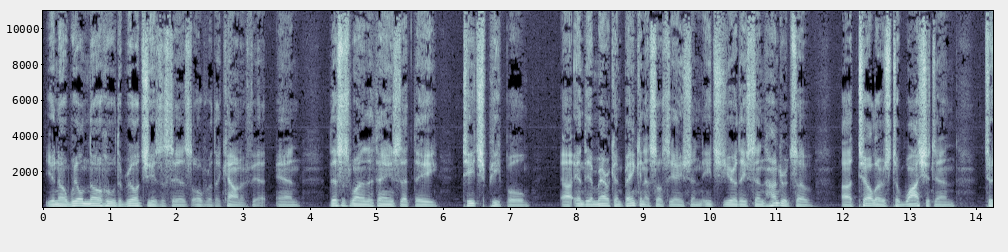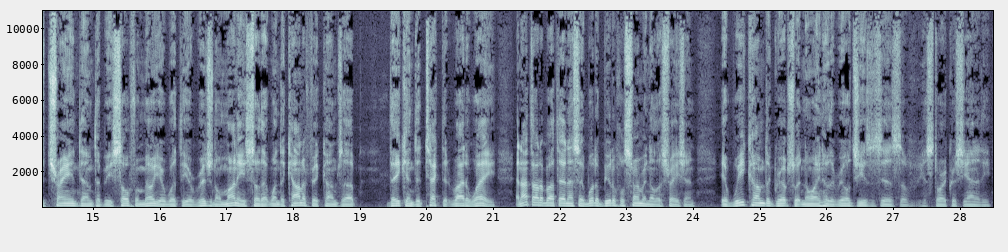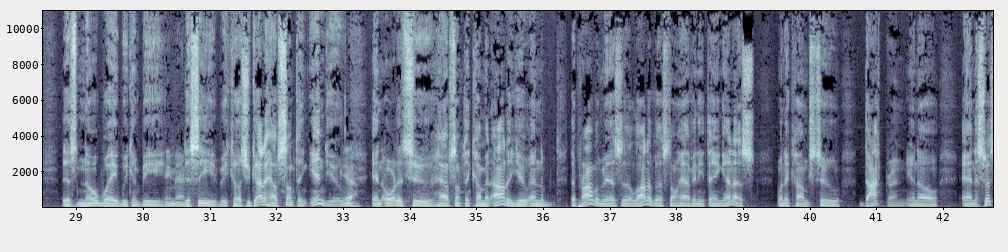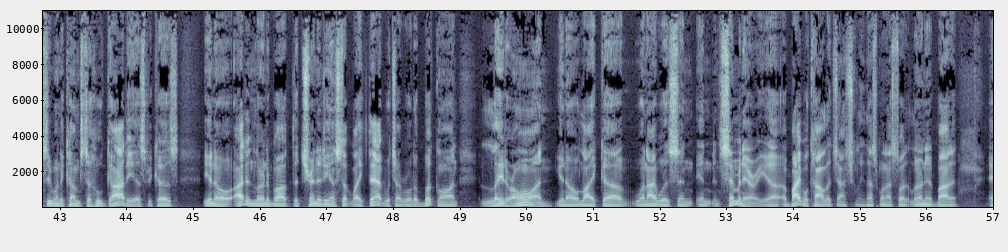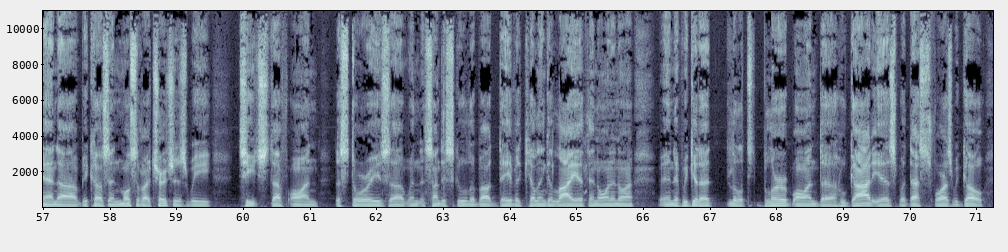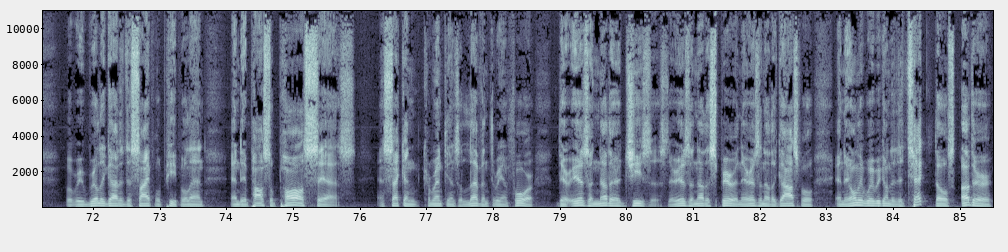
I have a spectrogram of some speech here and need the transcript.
you know, we'll know who the real Jesus is over the counterfeit and this is one of the things that they teach people uh, in the American Banking Association. Each year, they send hundreds of uh, tellers to Washington to train them to be so familiar with the original money so that when the counterfeit comes up, they can detect it right away. And I thought about that and I said, what a beautiful sermon illustration if we come to grips with knowing who the real Jesus is of historic Christianity, there's no way we can be Amen. deceived because you got to have something in you yeah. in order to have something coming out of you. And the, the problem is that a lot of us don't have anything in us when it comes to doctrine, you know, and especially when it comes to who God is, because you know, I didn't learn about the Trinity and stuff like that, which I wrote a book on later on, you know, like uh, when I was in, in, in seminary, uh, a Bible college, actually. That's when I started learning about it. And uh, because in most of our churches, we teach stuff on the stories uh, when Sunday school about David killing Goliath and on and on. And if we get a little blurb on the, who God is, but that's as far as we go. But we really got to disciple people. And, and the Apostle Paul says in 2 Corinthians 11, 3 and 4, there is another Jesus, there is another spirit, and there is another gospel. And the only way we're going to detect those other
